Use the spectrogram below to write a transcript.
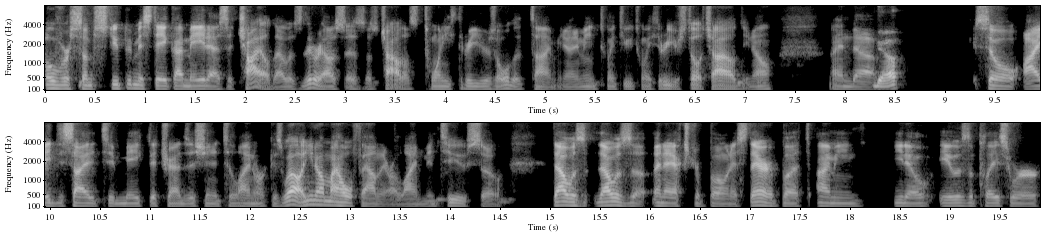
over some stupid mistake I made as a child. I was literally, I was as a child, I was 23 years old at the time. You know what I mean? 22, 23, you're still a child, you know? And uh, yeah. So I decided to make the transition into line work as well. You know, my whole family are linemen too. So that was, that was a, an extra bonus there. But I mean, you know, it was a place where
